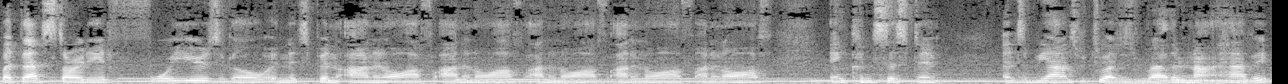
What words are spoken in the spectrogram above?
But that started four years ago, and it's been on and off, on and off, on and off, on and off, on and off, inconsistent. And to be honest with you, I just rather not have it.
